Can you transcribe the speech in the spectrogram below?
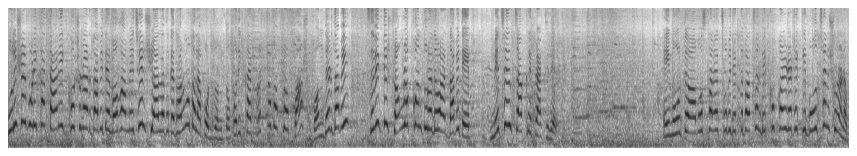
পুলিশের পরীক্ষার তারিখ ঘোষণার দাবিতে মহা মিছিল শিয়ালদা থেকে ধর্মতলা পর্যন্ত। পরীক্ষায় প্রশ্নপত্র ফাঁস বন্ধের দাবি, সিভিকদের সংরক্ষণ তুলে দেওয়ার দাবিতে মিছিল চাকরি প্রার্থীদের। এই মুহূর্তে অবস্থানের ছবি দেখতে পাচ্ছেন বিক্ষোভকারীরা, ঠিক কি বলছেন শুনে নেব।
